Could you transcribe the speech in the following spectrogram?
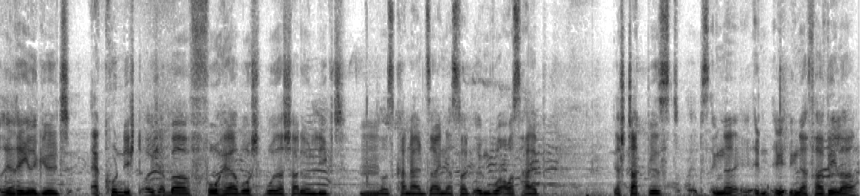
in der Regel gilt, erkundigt euch aber vorher, wo, wo das Stadion liegt. Mhm. Also es kann halt sein, dass du halt irgendwo außerhalb der Stadt bist, bist in, irgendeiner- in irgendeiner Favela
